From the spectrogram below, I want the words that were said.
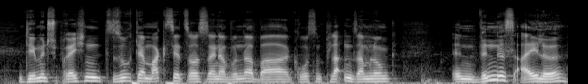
Dementsprechend sucht der Max jetzt aus seiner wunderbar großen Plattensammlung in Windeseile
